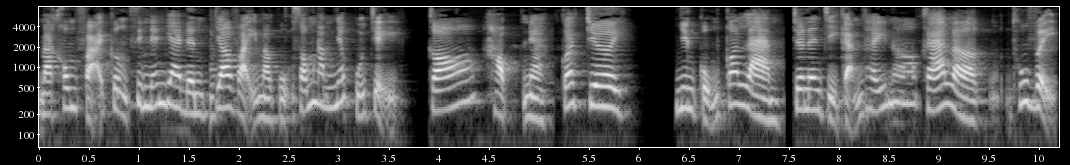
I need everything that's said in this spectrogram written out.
mà không phải cần xin đến gia đình. Do vậy mà cuộc sống năm nhất của chị có học nè có chơi nhưng cũng có làm cho nên chị cảm thấy nó khá là thú vị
